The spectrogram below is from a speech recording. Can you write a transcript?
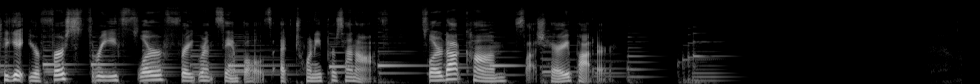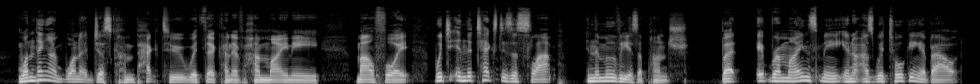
to get your first three Phlur fragrance samples at 20% off. Phlur.com slash Harry Potter. One thing I want to just come back to with the kind of Hermione Malfoy, which in the text is a slap, in the movie is a punch But it reminds me, you know, as we're talking about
